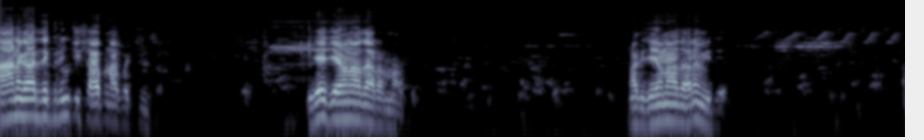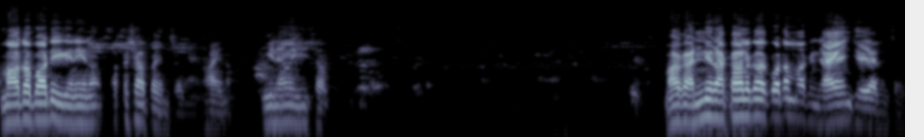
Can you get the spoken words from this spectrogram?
నాన్నగారి దగ్గర నుంచి షాప్ నాకు వచ్చింది సార్. ఇదే జీవనాధారం మాకు. మాకు జీవనాధారం ఇది. మాతో పాటు ఇక నేను పక్క షాప్ అయింది సార్ ఆయన. ఈయనేమో ఈ షాప్. మాకు అన్ని రకాలుగా కూడా మాకు న్యాయం చేయాలి సార్.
